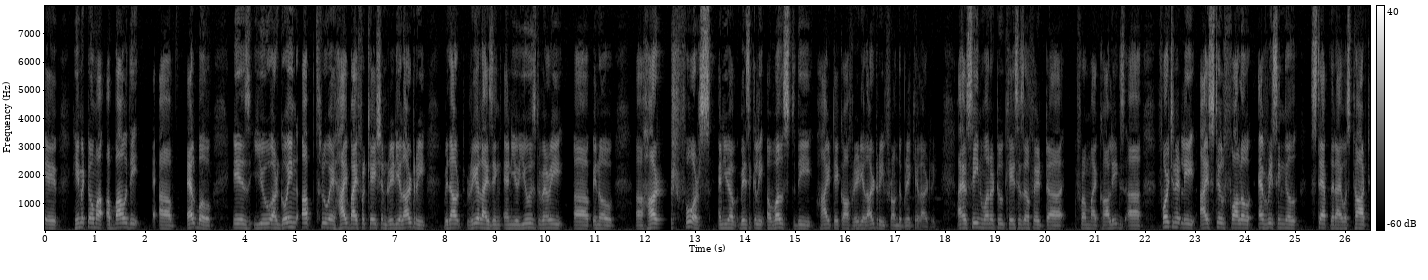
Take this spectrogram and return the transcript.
a hematoma above the uh, elbow is you are going up through a high bifurcation radial artery without realizing, and you used very, uh, you know, uh, harsh force, and you have basically avulsed the high takeoff radial artery from the brachial artery. I have seen one or two cases of it uh, from my colleagues. Uh, fortunately, I still follow every single step that I was taught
